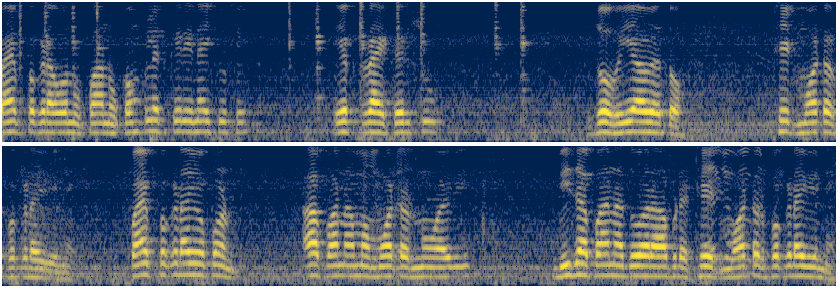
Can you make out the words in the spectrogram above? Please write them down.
પાઇપ પકડાવવાનું પાનું કમ્પ્લીટ કરી નાખ્યું છે. એક ટ્રાય કરીશું. જો વી આવે તો ઠીક મોટર પકડાવી નહીં પાઇપ પકડાયો પણ આ પાનામાં મોટર ન આવી. બીજા પાના દ્વારા આપણે ઠેઠ મોટર પકડાવીને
